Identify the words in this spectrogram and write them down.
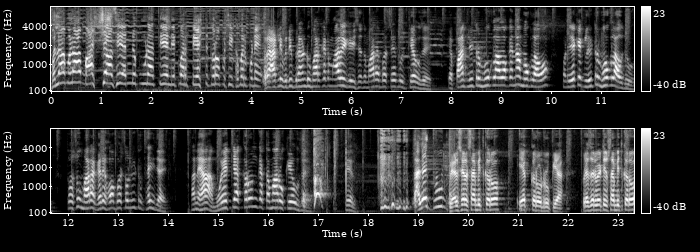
ભલામણા ભલા બાદશાહ છે અન્નપૂર્ણા તેલ એકવાર ટેસ્ટ કરો પછી ખબર પડે. હવે આટલી બધી બ્રાન્ડો માર્કેટમાં આવી ગઈ છે તો મારે બસ એટલું જ કહેવું છે કે પાંચ લીટર મોકલાવો કે ના મોકલાવો પણ એક એક લીટર મોકલાવજો. તો શું મારા ઘરે સો બસો લીટર થઈ જાય? અને હા હું એ ચેક કરું ને કે તમારું કેવું છે તેલ. ભેળસેળ સાબિત કરો. એક કરોડ રૂપિયા. પ્રેઝર્વેટિવ સાબિત કરો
